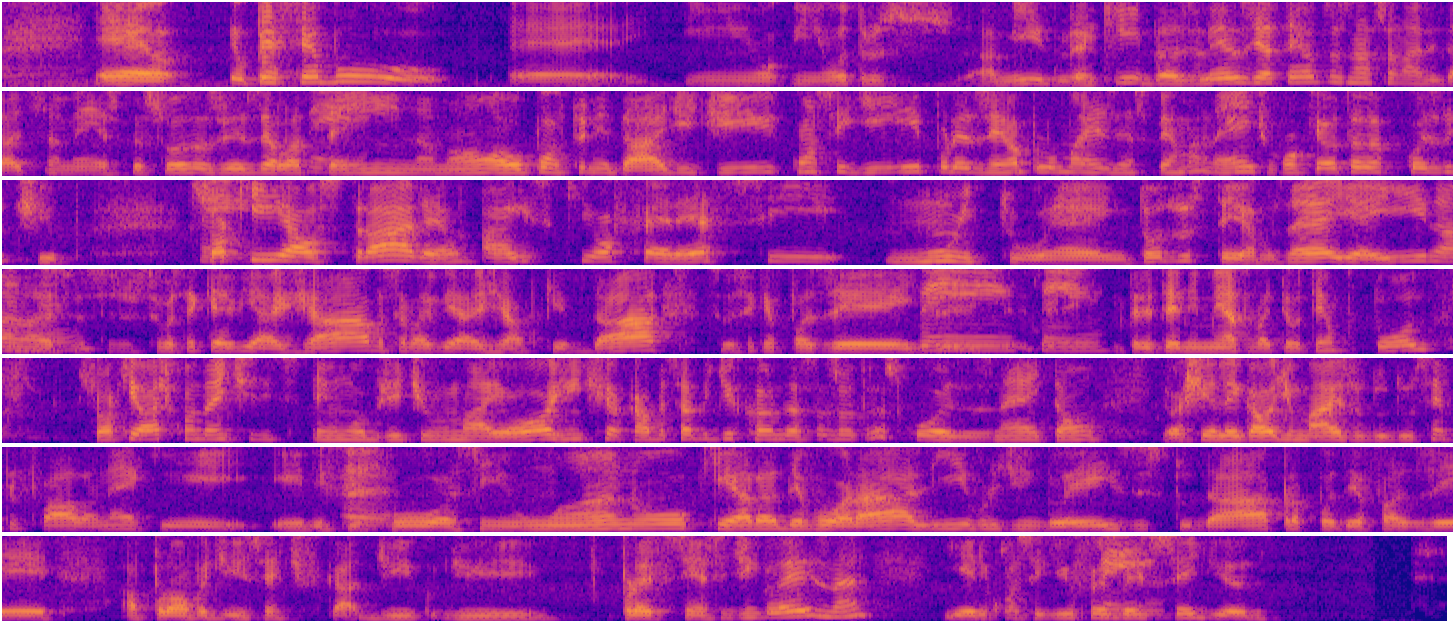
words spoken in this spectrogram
É, eu percebo é, em, em outros amigos aqui, brasileiros e até outras nacionalidades também, as pessoas às vezes ela têm na mão a oportunidade de conseguir, por exemplo, uma residência permanente ou qualquer outra coisa do tipo. Só que a Austrália é um país que oferece muito é, em todos os termos, né? E aí, na, uhum. se, se, você quer viajar, você vai viajar porque dá. Se você quer fazer sim, entre, sim. entretenimento, vai ter o tempo todo. Só que eu acho que quando a gente tem um objetivo maior, a gente acaba se abdicando dessas outras coisas, né? Então, eu achei legal demais, o Dudu sempre fala, né, que ele é. ficou, é. assim, um ano que era devorar livro de inglês, estudar para poder fazer a prova de certificado de, de proficiência de inglês, né? E ele conseguiu, foi Sim. bem sucedido.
